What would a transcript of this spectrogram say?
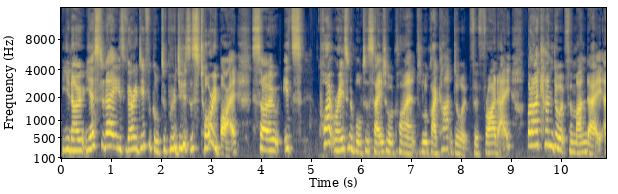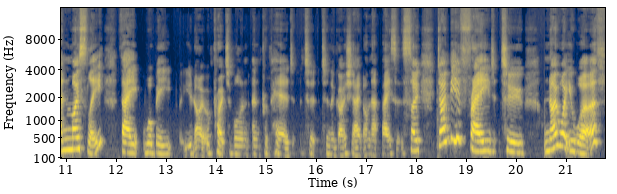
you know, yesterday is very difficult to produce a story by. So it's quite reasonable to say to a client, look, I can't do it for Friday, but I can do it for Monday. And mostly they will be, you know, approachable and, and prepared to, to negotiate on that basis. So don't be afraid to know what you're worth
